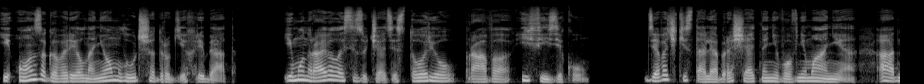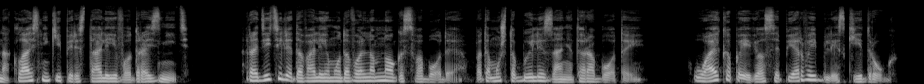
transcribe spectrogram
и он заговорил на нем лучше других ребят. Ему нравилось изучать историю, право и физику. Девочки стали обращать на него внимание, а одноклассники перестали его дразнить. Родители давали ему довольно много свободы, потому что были заняты работой. У Айка появился первый близкий друг.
